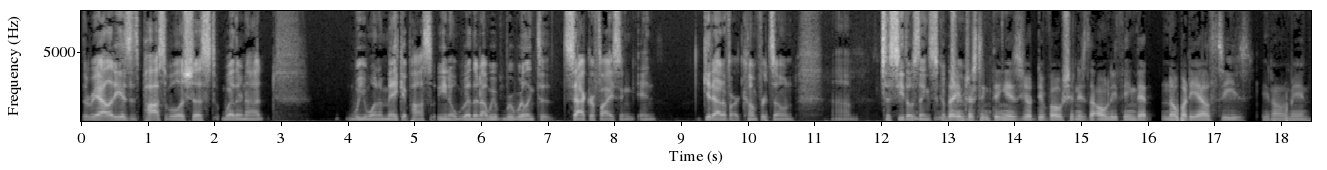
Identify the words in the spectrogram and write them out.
the reality is it's possible. It's just whether or not we want to make it possible. You know, whether or not we, we're willing to sacrifice and, and get out of our comfort zone um, to see those things come the true. interesting thing is your devotion is the only thing that nobody else sees. You know what I mean?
